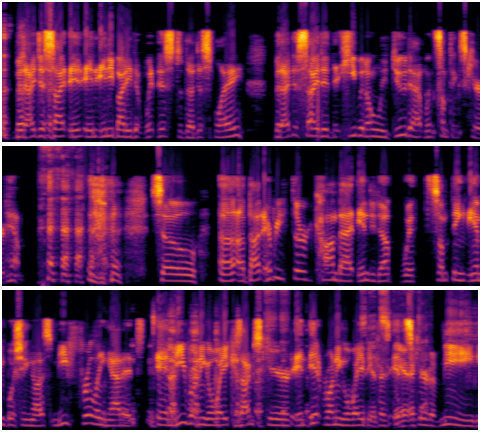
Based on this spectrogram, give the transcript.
But I decided, in anybody that witnessed the display, but I decided that he would only do that when something scared him. so uh, about every third combat ended up with something ambushing us, me frilling at it, and me running away because I'm scared, and it running away It's because scared. it's scared of me,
